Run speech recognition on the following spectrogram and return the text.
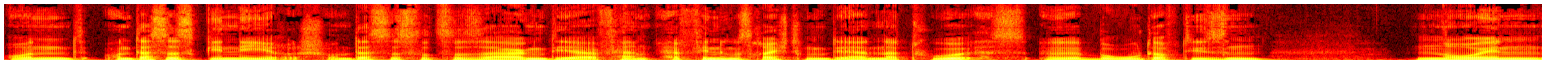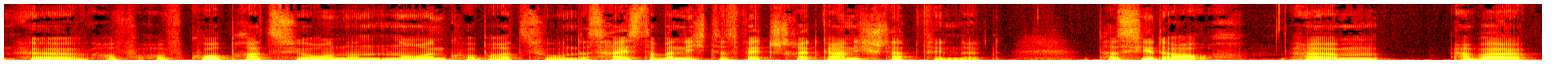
Und, und das ist generisch. Und das ist sozusagen der Erfindungsreichtum der Natur, es äh, beruht auf diesen neuen, äh, auf, auf Kooperation und neuen Kooperationen. Das heißt aber nicht, dass Wettstreit gar nicht stattfindet. Passiert auch. Ähm, aber,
